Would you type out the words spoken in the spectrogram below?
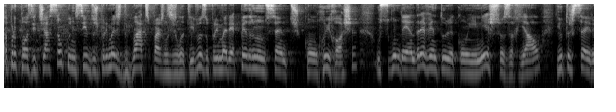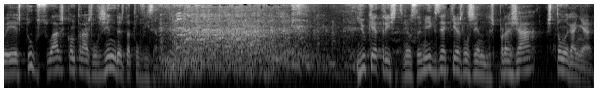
A propósito, já são conhecidos os primeiros debates para as legislativas. O primeiro é Pedro Nuno Santos com Rui Rocha, o segundo é André Ventura com Inês Souza Real e o terceiro é este Hugo Soares contra as legendas da televisão. E o que é triste, meus amigos, é que as legendas, para já, estão a ganhar.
